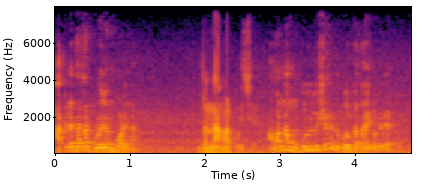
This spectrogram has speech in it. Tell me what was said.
আঁকড়ে থাকার প্রয়োজন পড়ে না। নাম আর পরিচয়। আমার নাম মুকুল বিশ্বাস কলকাতা হাইকোর্টের advocate।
